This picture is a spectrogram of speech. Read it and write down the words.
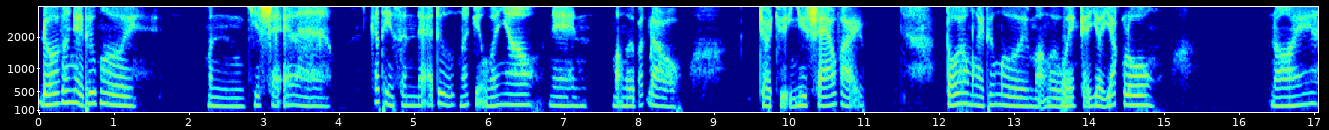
Đối với ngày thứ 10, mình chia sẻ là các thiền sinh đã được nói chuyện với nhau nên mọi người bắt đầu trò chuyện như sáo vậy. Tối hôm ngày thứ 10 mọi người quen cả giờ giấc luôn. Nói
